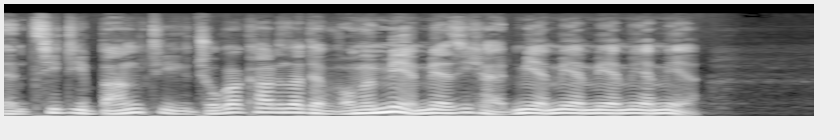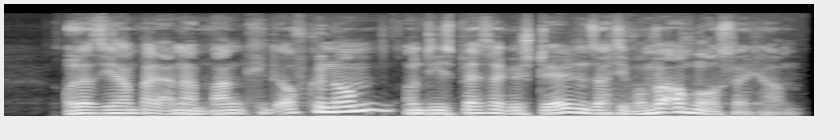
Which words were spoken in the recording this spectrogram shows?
dann zieht die Bank die Jokerkarte und sagt, ja, wollen wir mehr, mehr Sicherheit, mehr, mehr, mehr, mehr, mehr. Oder Sie haben bei einer anderen Bank Kredit aufgenommen und die ist besser gestellt und sagt, die wollen wir auch einen Ausgleich haben.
